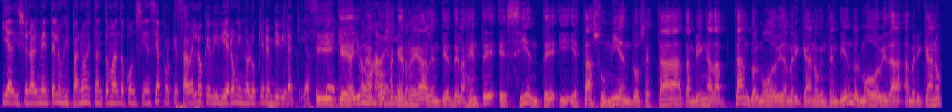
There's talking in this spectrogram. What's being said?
y adicionalmente los hispanos están tomando conciencia porque saben lo que vivieron y no lo quieren vivir aquí. Así y que, que, hay una cosa que es real, ¿entiendes? La gente eh, siente y, y, está asumiendo, se está también adaptando al modo de vida americano, entendiendo el modo de vida americano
